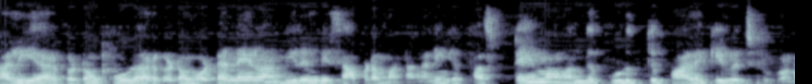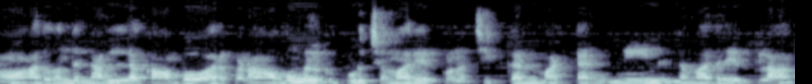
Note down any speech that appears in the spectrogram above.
களியாக இருக்கட்டும் கூழாக இருக்கட்டும் உடனேலாம் விரும்பி சாப்பிட மாட்டாங்க. நீங்கள் ஃபஸ்ட் டைமாக வந்து கொடுத்து பழக்கி வச்சிருக்கணும். அது வந்து நல்ல காம்போவாக இருக்கணும். அவங்களுக்கு பிடிச்ச மாதிரி இருக்கணும். சிக்கன் மட்டன் மீன் இந்த மாதிரி இருக்கலாம்.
